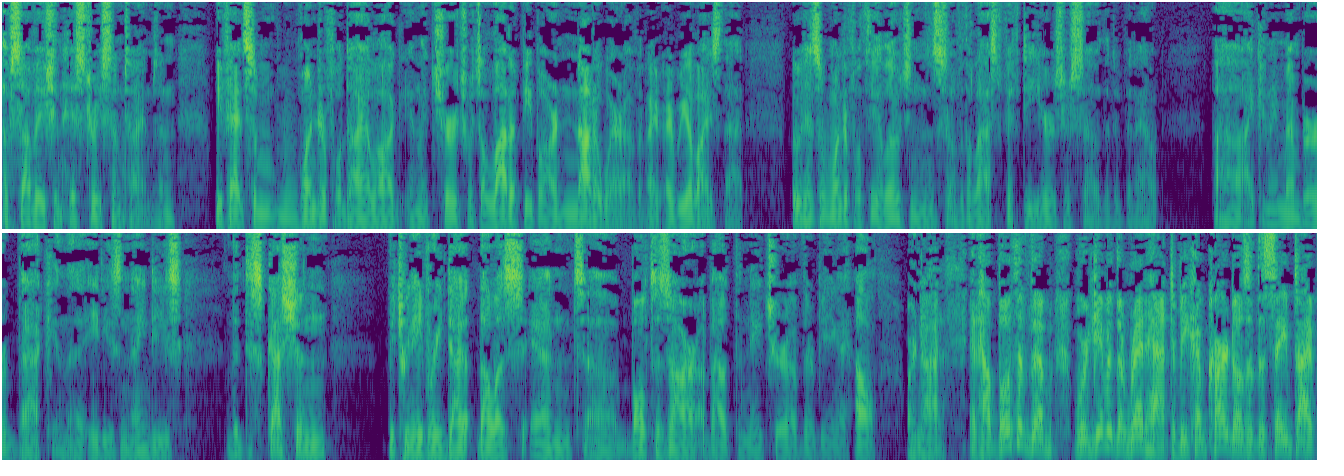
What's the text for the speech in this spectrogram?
of salvation history sometimes, and we've had some wonderful dialogue in the church, which a lot of people are not aware of, and I, I realize that. But we've had some wonderful theologians over the last 50 years or so that have been out. Uh, I can remember back in the 80s and 90s, the discussion between Avery Dulles and uh, Balthasar about the nature of there being a hell or not, yes. and how both of them were given the red hat to become cardinals at the same time.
